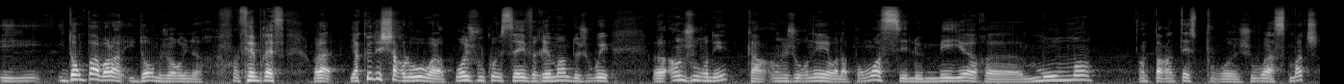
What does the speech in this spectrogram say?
Et ils dorment pas, voilà, ils dorment genre une heure. enfin bref, voilà, il n'y a que des charlots, voilà. Moi je vous conseille vraiment de jouer euh, en journée, car en journée, voilà, pour moi c'est le meilleur euh, moment, entre parenthèses, pour euh, jouer à ce match,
